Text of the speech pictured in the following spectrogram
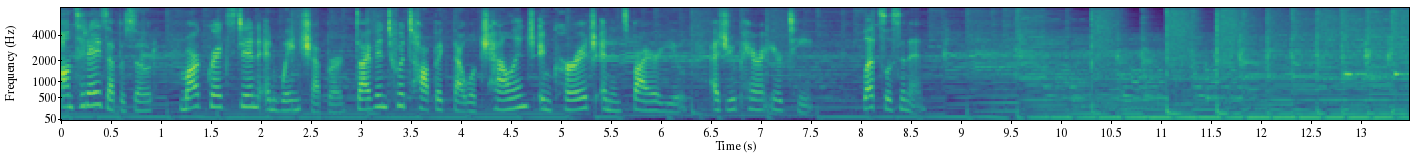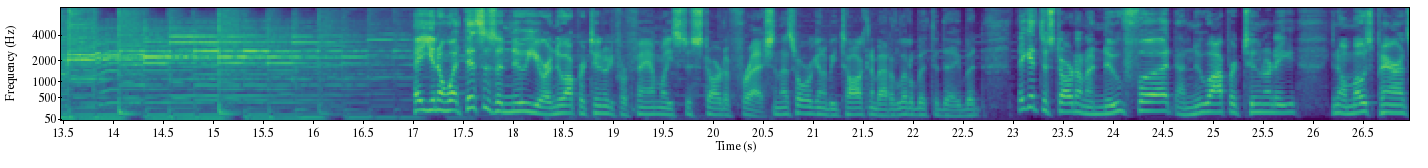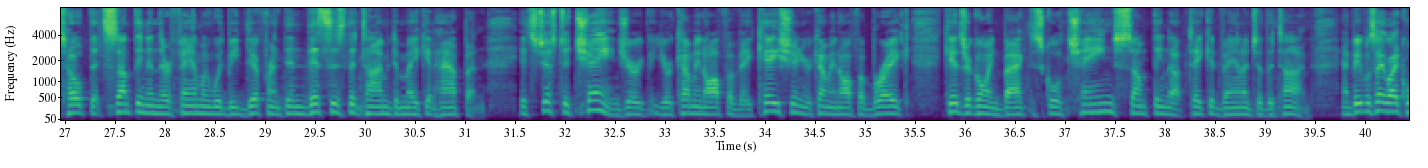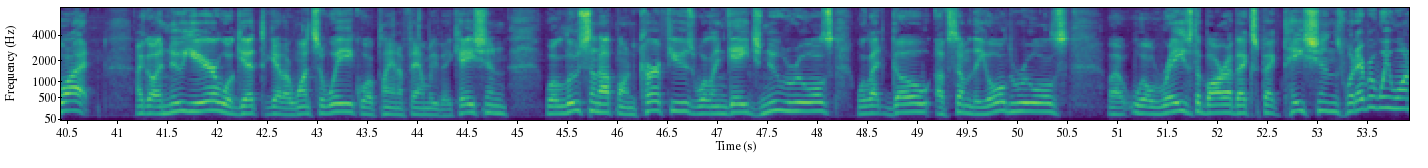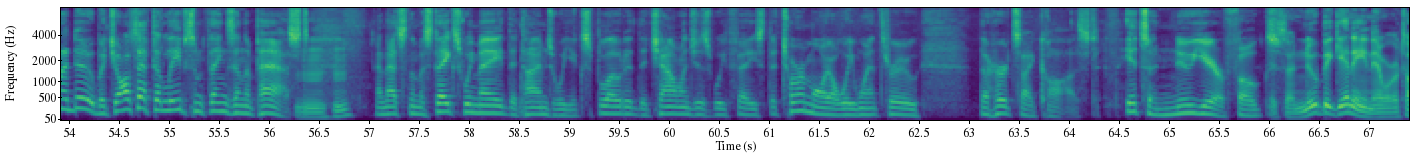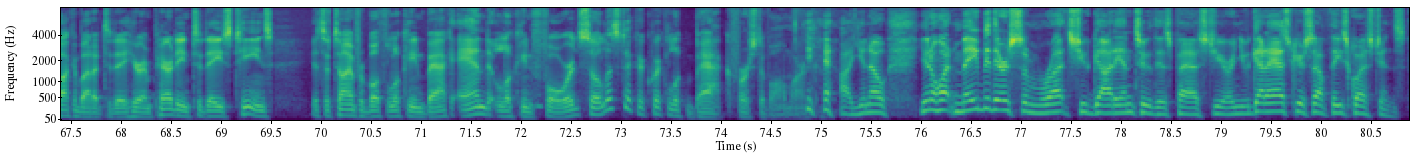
On today's episode, Mark Gregston and Wayne Shepherd dive into a topic that will challenge, encourage, and inspire you as you parent your teen. Let's listen in. Hey, you know what? This is a new year, a new opportunity for families to start afresh. And that's what we're going to be talking about a little bit today. But they get to start on a new foot, a new opportunity. You know, most parents hope that something in their family would be different. Then this is the time to make it happen. It's just a change. You're, you're coming off a vacation, you're coming off a break, kids are going back to school. Change something up, take advantage of the time. And people say, like, what? I go, a new year, we'll get together once a week, we'll plan a family vacation, we'll loosen up on curfews, we'll engage new rules, we'll let go of some of the old rules. Uh, we'll raise the bar of expectations, whatever we want to do, but you also have to leave some things in the past. Mm-hmm. And that's the mistakes we made, the times we exploded, the challenges we faced, the turmoil we went through, the hurts I caused. It's a new year, folks. It's a new beginning, and we're talking about it today here in Parenting Today's Teens. It's a time for both looking back and looking forward. So let's take a quick look back first of all, Mark. Yeah, you know, you know what? Maybe there's some ruts you got into this past year, and you've got to ask yourself these questions.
